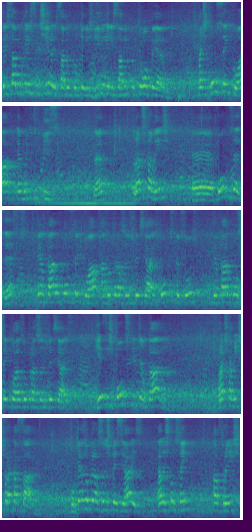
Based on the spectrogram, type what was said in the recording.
Eles sabem porque eles sentiram, eles sabem porque eles vivem, eles sabem porque operam. Mas conceituar é muito difícil. Né? Praticamente, é, poucos exércitos tentaram conceituar as operações especiais. Poucas pessoas tentaram conceituar as operações especiais. E esses poucos que tentaram, praticamente fracassaram. Porque as operações especiais, elas estão sempre à frente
